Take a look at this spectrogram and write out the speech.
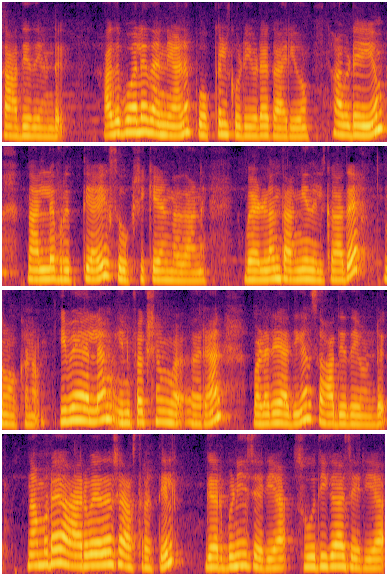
സാധ്യതയുണ്ട്. അതുപോലെ തന്നെയാണ് പൊക്കൽ കൊടിയുടെ കാര്യവും. അവിടെയും നല്ല വൃത്തിയായി സൂക്ഷിക്കേണ്ടതാണ്. വെള്ളം തങ്ങി നിൽക്കാതെ നോക്കണം. ഇവയെല്ലാം ഇൻഫെക്ഷൻ വരാൻ വളരെയധികം സാധ്യതയുണ്ട്. നമ്മുടെ ആയുർവേദ ശാസ്ത്രത്തിൽ ഗർഭിണീചര്യ സൂതികാചര്യ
